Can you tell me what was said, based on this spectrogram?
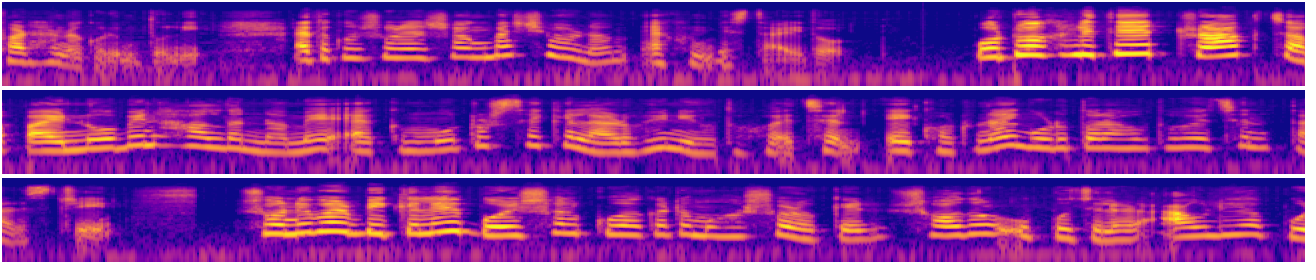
ফারহানা করিম তুলি। এতক্ষণ শুনে সংবাদ শিরোনাম, এখন বিস্তারিত। পটুয়াখালীতে ট্রাক চাপায় নবীন হালদার নামে এক মোটরসাইকেল আরোহী নিহত হয়েছেন। এই ঘটনায় গুরুতর আহত হয়েছেন তার স্ত্রী। শনিবার বিকেলে বরিশাল কুয়াকাটা মহাসড়কের সদর উপজেলার আউলিয়াপুর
